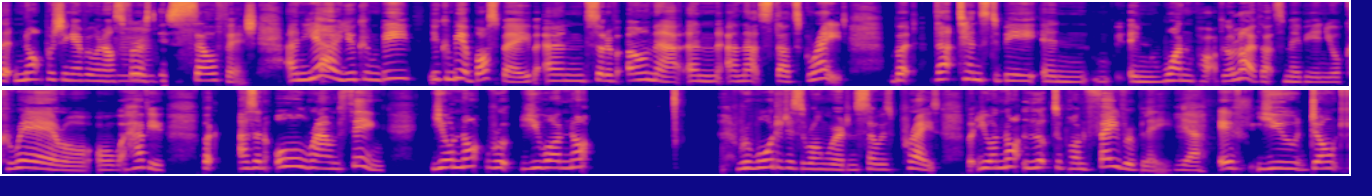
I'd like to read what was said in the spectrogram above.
that not pushing everyone else mm. first is selfish. And yeah, you can be you can be a boss babe and sort of own that and and that's that's great. But that tends to be in in one part of your life. That's maybe in your career or or what have you. But as an all-round thing, you're not you are not rewarded is the wrong word and so is praise. But you are not looked upon favorably Yeah. if you don't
